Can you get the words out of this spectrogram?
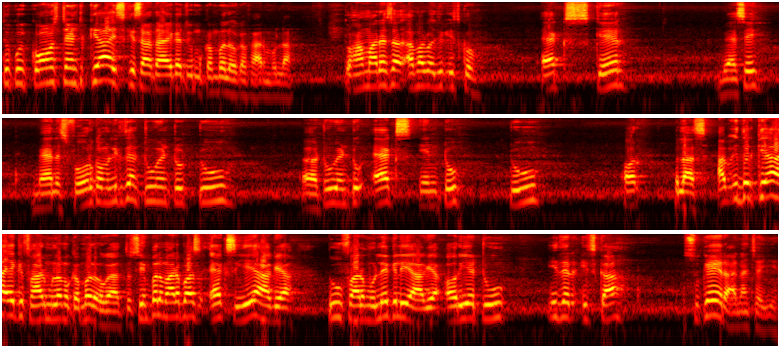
तो कोई कांस्टेंट क्या इसके साथ आएगा जो मुकम्मल होगा फार्मूला तो हमारे साथ, हमारे पास इसको एक्स स्केयर वैसे माइनस फोर को हम लिखते हैं two into two two into x into two और प्लस। अब इधर क्या है कि फार्मूला मुकम्मल होगा? तो सिंपल हमारे पास एक्स ये आ गया टू फार्मूले के लिए आ गया और ये टू इधर इसका सुकेर आना चाहिए।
